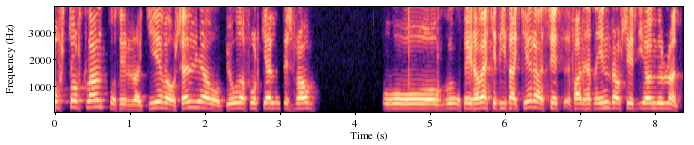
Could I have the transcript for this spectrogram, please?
ofstort land og þeir eru að gefa og selja og bjóða fólk gælendis frá. Og þeir hafa ekkert í það að gera að fara hérna innrásir í önnur lönd.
